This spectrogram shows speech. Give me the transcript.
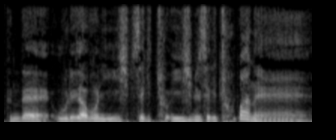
근데 우리가 본 20세기 초, 21세기 초반에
